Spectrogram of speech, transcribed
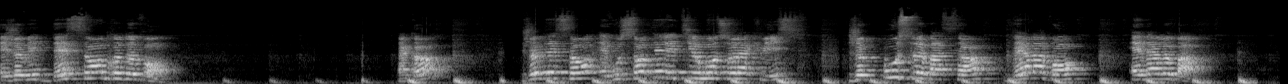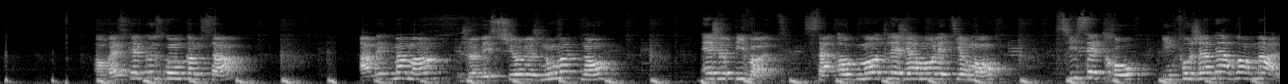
Et je vais descendre devant. D'accord? Je descends et vous sentez l'étirement sur la cuisse. Je pousse le bassin vers l'avant et vers le bas. On reste quelques secondes comme ça. Avec ma main, je vais sur le genou maintenant et je pivote. Ça augmente légèrement l'étirement. Si c'est trop, il ne faut jamais avoir mal.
